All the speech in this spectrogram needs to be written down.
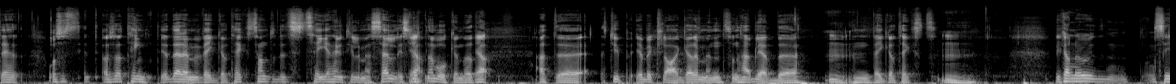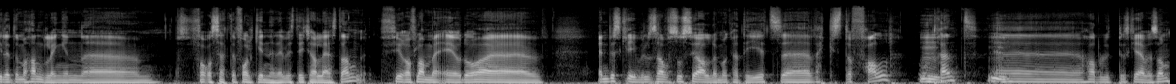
det, og så og så tenkte jeg det der med vegg av tekst, sant? det sier han jo til og med selv i slutten Ja. av boken. At, Ja. at uh, typ, jeg beklager, men sånn her ble det en vegg av tekst. Vi kan jo si litt om handlingen uh, for å sette folk inn i det hvis de ikke har lest den. Fyr og flamme er jo da en beskrivelse av sosialdemokratiets vekst og fall, omtrent. Eh, har det blitt beskrevet som.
